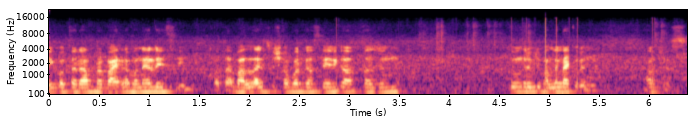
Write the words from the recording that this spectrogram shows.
এই কথাটা আমরা বাইরে বানিয়ে লেছি কথা ভালো লাগছে সবার কাছে আপনার জন্য। তোমাদের ভালো লাগবেন। I'll just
